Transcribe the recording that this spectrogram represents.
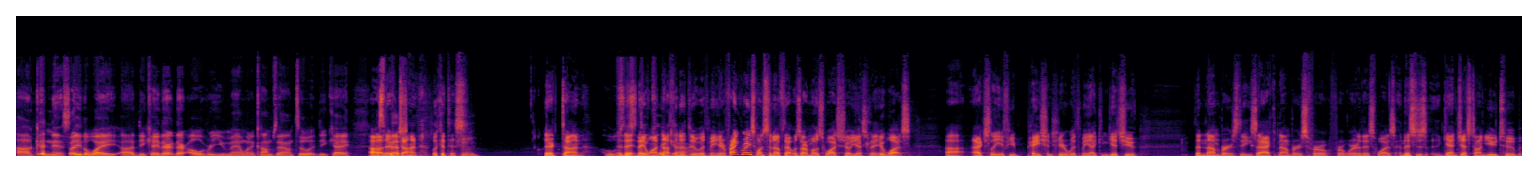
Uh goodness. Either way, uh DK, they're they're over you, man, when it comes down to it, DK. Oh, they're done. Look at this. They're done. Who's they they want nothing guy? to do with me here. Frank Rice wants to know if that was our most watched show yesterday. It was. Uh, actually, if you're patient here with me, I can get you the numbers, the exact numbers for for where this was. And this is again just on YouTube.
